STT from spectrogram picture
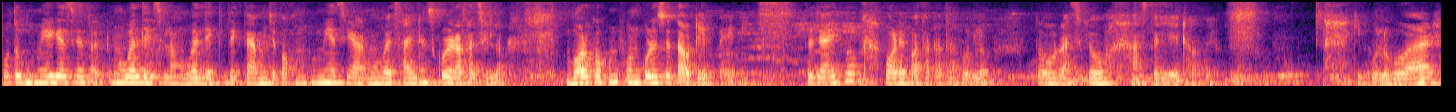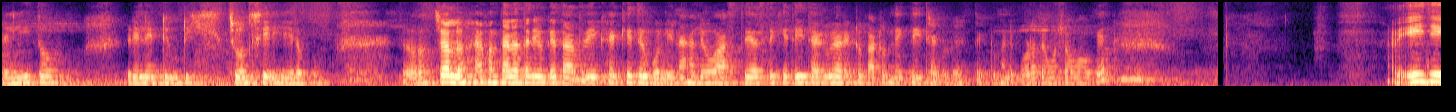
ও তো ঘুমিয়ে গেছে, তো একটু মোবাইল দেখছিলাম। মোবাইল দেখতে দেখতে আমি যে কখন ঘুমিয়েছি আর মোবাইল সাইলেন্স করে রাখা ছিল। বর কখন ফোন করেছে তাও টের পাইনি। তো যাই হোক পরে কথা টথা হলো। তো ওর আজকেও আসতে লেট হবে। কি বলব আর এই তো রেলের ডিউটি চলছে এরকম। তো চলো এখন তাড়াতাড়ি ওকে তাড়াতাড়ি খেতে বলি। না হলে ও আস্তে আস্তে খেতেই থাকবে আর একটু কার্টুন দেখতেই থাকবে। তো একটুখানি পড়াতে বসাবো ওকে। আর এই যে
